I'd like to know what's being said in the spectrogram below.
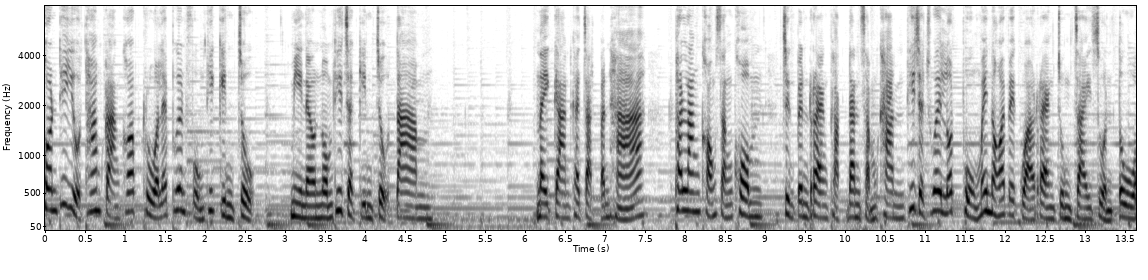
คนที่อยู่ท่ามกลางครอบครัวและเพื่อนฝูงที่กินจุ มีแนวโน้มที่จะกินจุตาม ในการขจัดปัญหา พลังของสังคมจึงเป็นแรงผลักดันสำคัญที่จะช่วยลดพุงไม่น้อยไปกว่าแรงจูงใจส่วนตัว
